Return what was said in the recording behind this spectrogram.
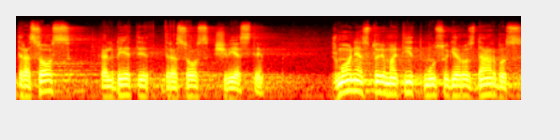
Drąsos kalbėti, drąsos šviesti. Žmonės turi matyti mūsų gerus darbus.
